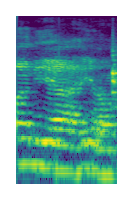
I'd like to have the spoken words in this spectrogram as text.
One, the, uh, you know,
